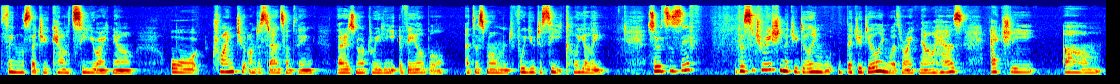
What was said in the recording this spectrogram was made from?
things that you cannot see right now or trying to understand something that is not really available at this moment for you to see clearly. So it's as if the situation that you're dealing that you're dealing with right now has actually um,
